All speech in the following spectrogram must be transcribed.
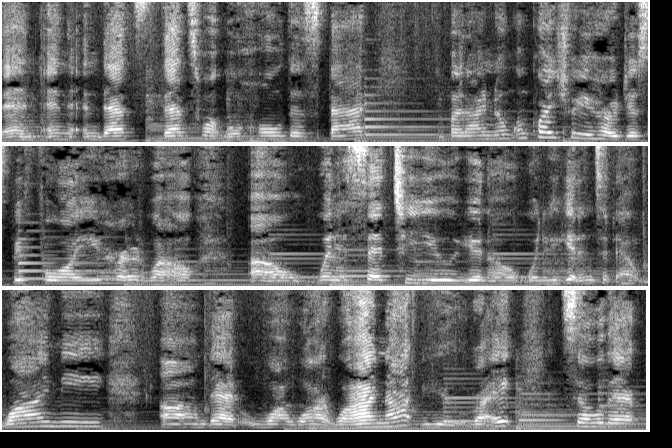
And, and and that's that's what will hold us back. But i know i'm quite sure you heard just before. You heard well uh, when it said to you you know when you get into that why me um, that why why why not you right so that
